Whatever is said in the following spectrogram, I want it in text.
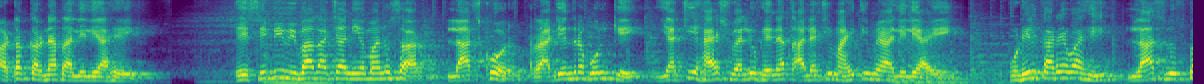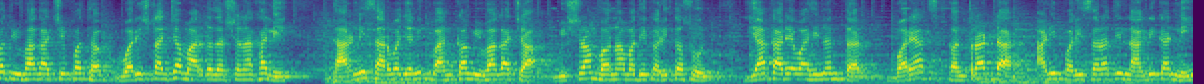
अटक करण्यात आलेली आहे. ए सी बी विभागाच्या नियमानुसार लाचखोर राजेंद्र बोलके याची हॅश व्हॅल्यू घेण्यात आल्याची माहिती मिळालेली आहे. पुढील कार्यवाही लाचलुचपत विभागाचे पथक वरिष्ठांच्या मार्गदर्शनाखाली धारणी सार्वजनिक बांधकाम विभागाच्या विश्राम भवनामध्ये करीत असून या कार्यवाहीनंतर बऱ्याच कंत्राटदार आणि परिसरातील नागरिकांनी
